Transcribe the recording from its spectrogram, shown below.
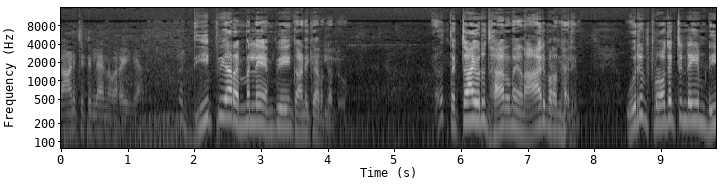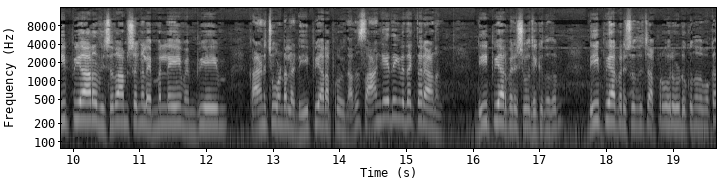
കാണിച്ചിട്ടില്ല എന്ന് പറയുകയാണ്. D P R M L A M P എയും കാണിക്കാറില്ലല്ലോ. അത് തെറ്റായ ഒരു ധാരണയാണ് ആര് പറഞ്ഞാലും. ഒരു പ്രോജക്ടിന്റെയും ഡി പി ആർ വിശദാംശങ്ങൾ എം എൽ എയും എം പി എയും കാണിച്ചുകൊണ്ടല്ല ഡി പി ആർ അപ്രൂവ് ചെയ്യുന്നത്. അത് സാങ്കേതിക വിദഗ്ധരാണ് ഡി പി ആർ പരിശോധിക്കുന്നതും ഡി പി ആർ പരിശോധിച്ച് അപ്രൂവൽ കൊടുക്കുന്നതും ഒക്കെ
